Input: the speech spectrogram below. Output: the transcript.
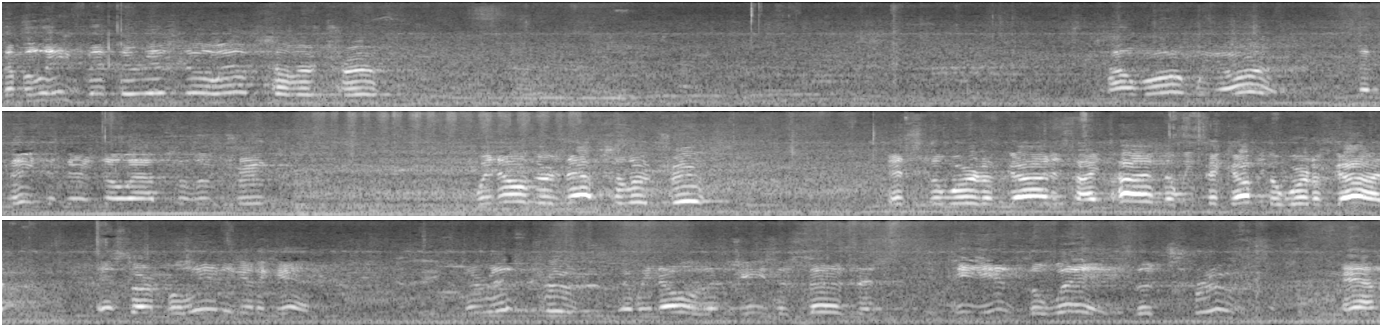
the belief that there is no absolute truth. How wrong we are to think that there's no absolute truth. We know there's absolute truth. It's the Word of God. It's high time that we pick up the Word of God and start believing it again. There is truth, and we know that Jesus says that the way, the truth, and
